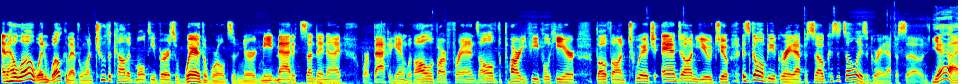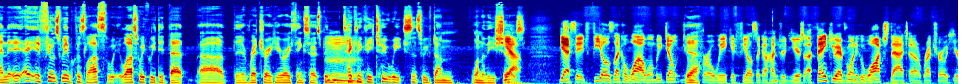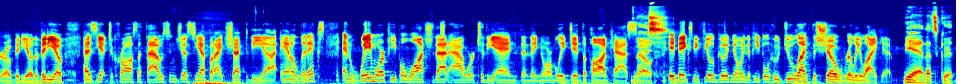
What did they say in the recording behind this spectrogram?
And hello and welcome everyone to the comic multiverse where the worlds of nerd meet. Matt, it's Sunday night. We're back again with all of our friends, all of the party people here, both on Twitch and on YouTube. It's going to be a great episode because it's always a great episode. Yeah, and it, it feels weird because last week, last week we did that uh, the retro hero thing, so it's been Mm. technically two weeks since we've done one of these shows. Yeah. Yes, it feels like a while. When we don't do Yeah. it for a week, it feels like a hundred years. Uh, thank you, everyone who watched that uh, retro hero video. The video has yet to cross a thousand just yet, but I checked the uh, analytics, and way more people watched that hour to the end than they normally did the podcast. So Nice. it makes me feel good knowing the people who do like the show really like it. Yeah, that's good.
